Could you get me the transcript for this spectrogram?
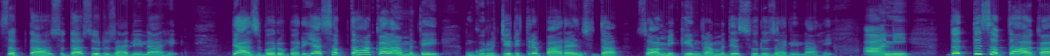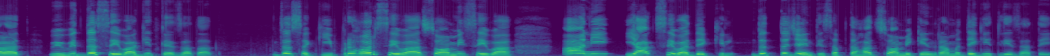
सप्ताहसुद्धा सुरू झालेला आहे. त्याचबरोबर या सप्ताह काळामध्ये गुरुचरित्र पारायणसुद्धा स्वामी केंद्रामध्ये सुरू झालेलं आहे. आणि दत्त सप्ताह काळात विविध सेवा घेतल्या जातात. जसं की प्रहर सेवा स्वामी सेवा आणि याग सेवा देखील दत्त जयंती सप्ताहात स्वामी केंद्रामध्ये घेतली जाते.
